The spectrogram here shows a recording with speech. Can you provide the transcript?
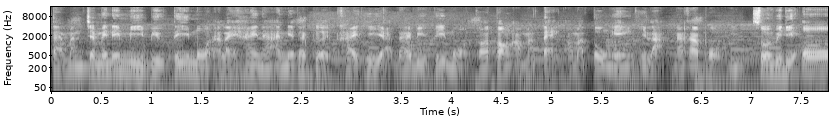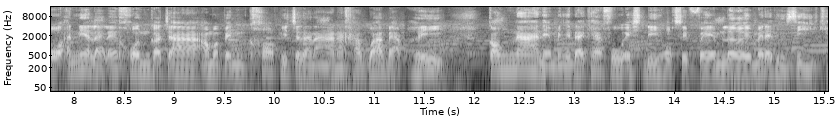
แต่มันจะไม่ได้มีบิวตี้โหมดอะไรให้นะ อันนี้ถ้าเกิดใครที่อยากได้บิวตี้โหมดก็ต้องเอามาแต่งเอามาตุงเองทีหลังนะครับผม ส่วนวิดีโออันนี้หลาย ๆ คนก็จะเอามาเป็นข้อพิจารณานะครับ ว่าแบบเฮ้ยกล้องหน้าเนี่ยมันจะได้แค่ Full HD 60 เฟรมเลยไม่ได้ถึง 4K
